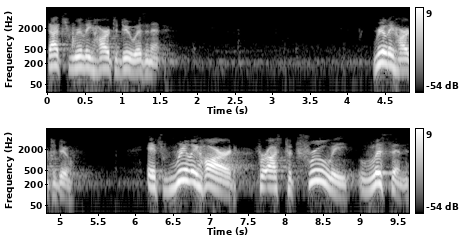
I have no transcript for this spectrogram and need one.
that's really hard to do, isn't it? Really hard to do. It's really hard for us to truly listen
